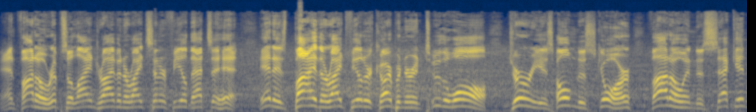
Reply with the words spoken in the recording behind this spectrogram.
And Votto rips a line drive into right center field. That's a hit. It is by the right fielder Carpenter and to the wall. Drury is home to score. Votto into second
